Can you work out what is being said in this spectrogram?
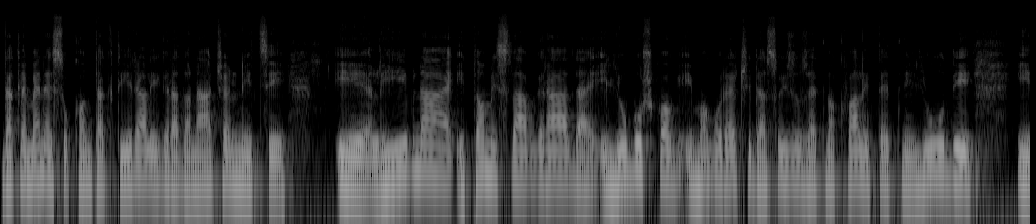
Dakle, mene su kontaktirali gradonačelnici i Livna i Tomislav grada i Ljubuškog i mogu reći da su izuzetno kvalitetni ljudi i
